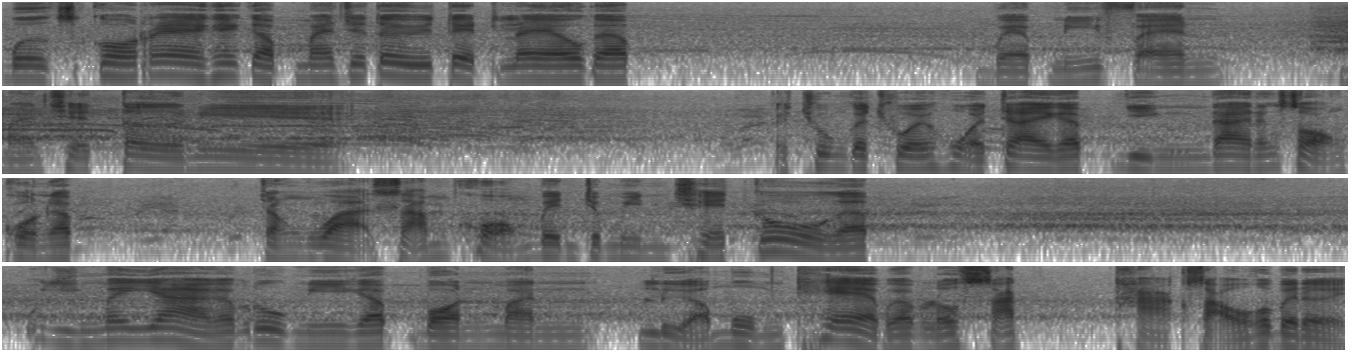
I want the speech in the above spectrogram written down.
เบิกสกอร์แรกให้กับแมนเชสเตอร์ยูไนเต็ดแล้วครับ แบบนี้แฟนแมนเชสเตอร์นี่กระชุ่มกระชวยหัวใจครับยิงได้ทั้งสองคนครับ จังหวะสามของเบนจามินเชดโก้ครับยิงไม่ยากครับลูกนี้ครับบอลมันเหลือมุมแคบครับแล้วซัดถากเสาเข้าไปเลย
